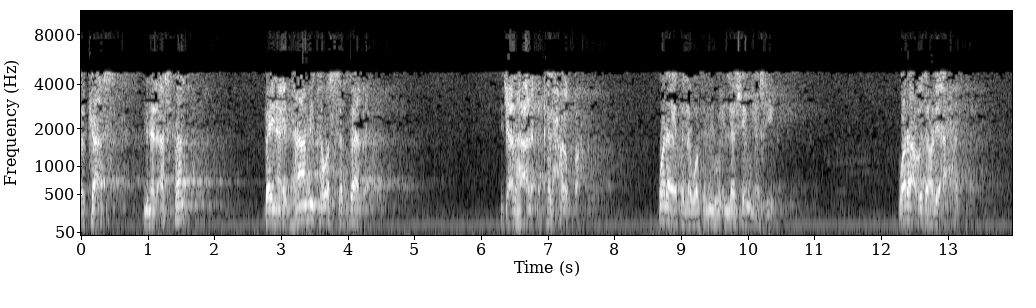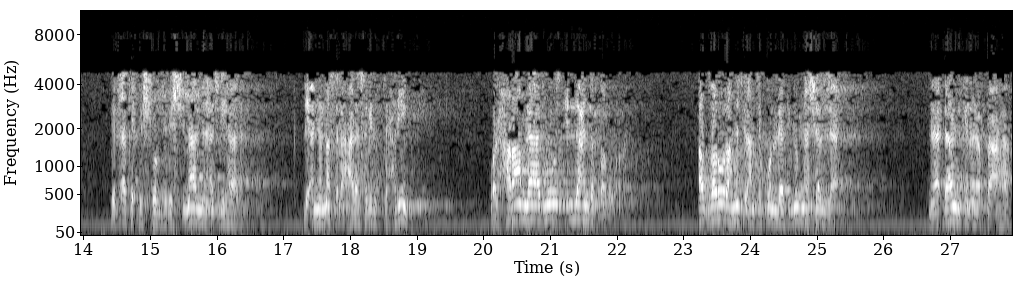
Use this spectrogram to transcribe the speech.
الكأس من الأسفل بين إبهامك والسبابة. اجعلها كالحلقة ولا يتلوث منه إلا شيء يسير. ولا عذر لأحد بالأكل بالشرب بالشمال من أجل هذا لأن المسألة على سبيل التحريم والحرام لا يجوز إلا عند الضرورة. الضرورة مثل أن تكون اليد اليمنى شلا لا يمكن أن يرفعها.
